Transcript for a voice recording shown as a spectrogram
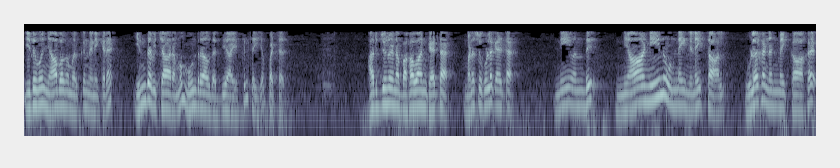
இதுவும் ஞாபகம் இருக்குன்னு நினைக்கிறேன். இந்த விசாரமும் மூன்றாவது அத்தியாயத்தில் செய்யப்பட்டது. அர்ஜுனனை பகவான் கேட்டார் மனசுக்குள்ள கேட்டார் நீ வந்து ஞானின்னு உன்னை நினைத்தால் உலக நன்மைக்காக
